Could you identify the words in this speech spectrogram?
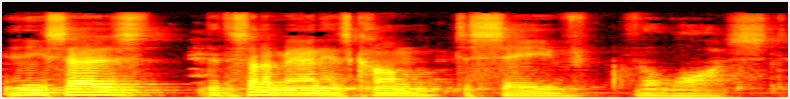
And he says, that the Son of Man has come to save the lost,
